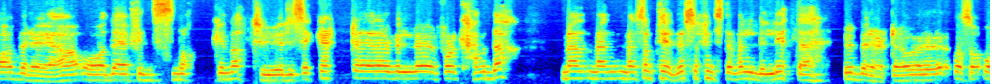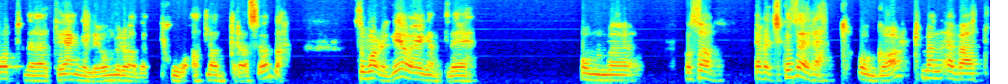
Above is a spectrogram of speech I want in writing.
Averøya, og det finnes nok natur, sikkert, eh, vil folk hevde. Men, men, men, samtidig så finnes det veldig lite uberørte og også åpne, tilgjengelige områder på Atlanterhavsøya. Så valget er jo egentlig om eh, altså, jeg vet ikke hva som er rett og galt, men jeg vet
